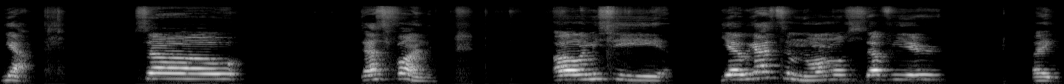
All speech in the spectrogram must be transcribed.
Yeah. So that's fun. Oh, let me see. Yeah, we got some normal stuff here. Like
